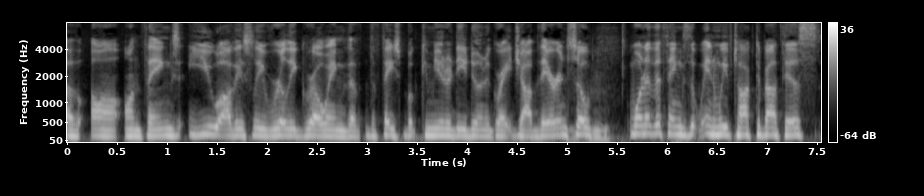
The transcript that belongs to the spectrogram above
of, uh, on things. You obviously really growing the, the Facebook community, doing a great job there. And so, one of the things that, and we've talked about this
